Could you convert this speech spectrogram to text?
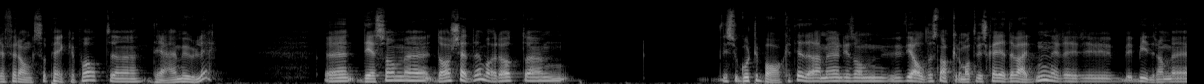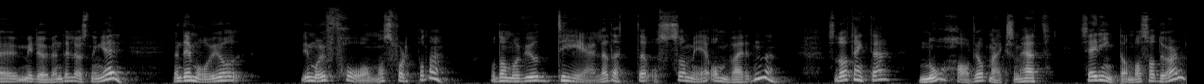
referanse å peke på at eh, det er mulig. Eh, Det som eh, da skjedde, var at eh, hvis du går tilbake til det der med liksom, Vi alle snakker om at vi skal redde verden, eller eh, bidra med miljøvennlige løsninger. Men det må vi jo Vi må jo få med oss folk på det. Og da må vi jo dele dette også med omverdenen. Så da tenkte jeg nå har vi oppmerksomhet. Så jeg ringte ambassadøren,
